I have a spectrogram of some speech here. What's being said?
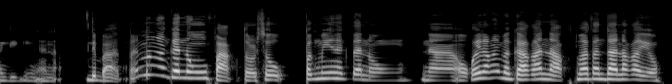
nagiging anak. Di ba? Mga ganong factor. So, pag may nagtanong na, okay lang kayo magkakanak, tumatanda na kayo,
